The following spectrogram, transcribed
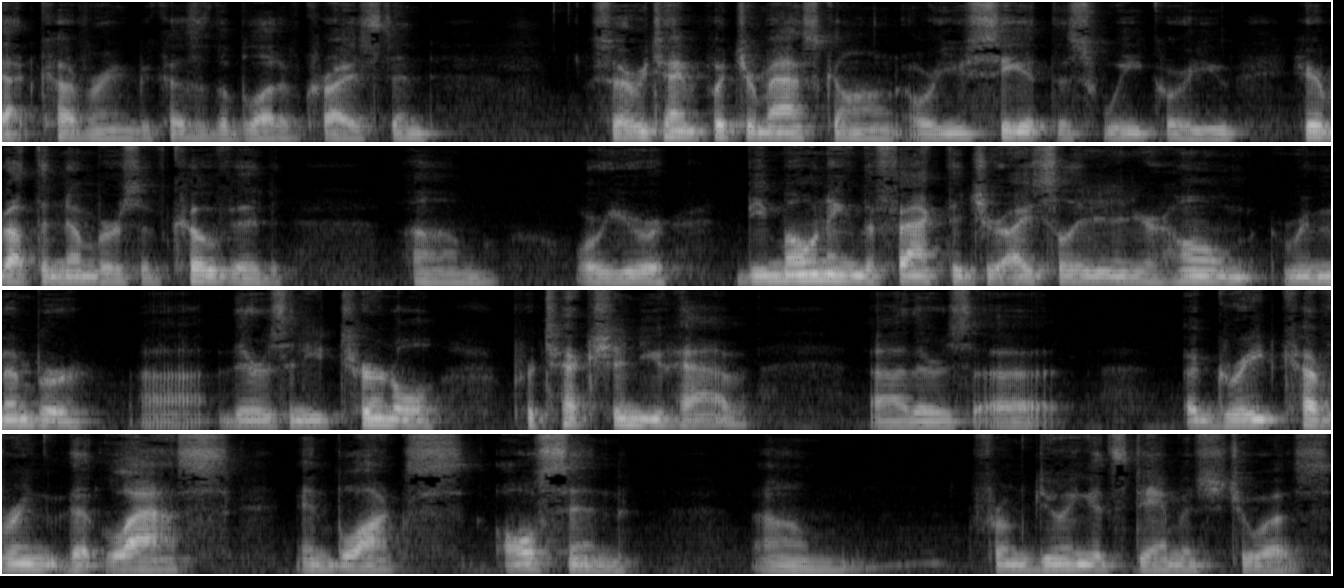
that covering, because of the blood of Christ. And so every time you put your mask on, or you see it this week, or you hear about the numbers of COVID, um, or you're bemoaning the fact that you're isolated in your home, remember uh, there's an eternal protection you have. Uh, there's a, a, great covering that lasts and blocks all sin um, from doing its damage to us.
